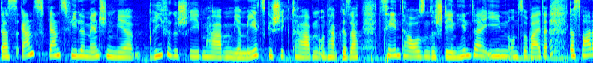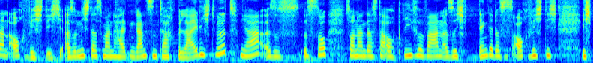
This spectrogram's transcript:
dass ganz, ganz viele Menschen mir Briefe geschrieben haben, mir Mails geschickt haben und haben gesagt, Zehntausende stehen hinter ihnen und so weiter. Das war dann auch wichtig. Also nicht, dass man halt den ganzen Tag beleidigt wird, ja, also es ist so, sondern dass da auch Briefe waren. Also ich denke, das ist auch wichtig. Ich,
